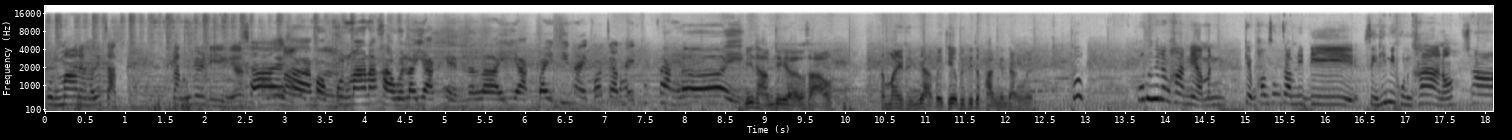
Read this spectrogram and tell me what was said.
คะขอบคุณมากนะคะที่จัดการท่องเที่ยวดีๆอย่างเงี้ยใช่ค่ะให้เราขอบคุณมากนะคะ เวลาอยากเห็นอะไร อยากไปที่ไหนก็จัดให้ทุกครั้งเลย นี่ถามจริงเหรอสาวทำไมถึงอยากไปเที่ยวพิพิธภัณฑ์กันจังเลยพวกพิพิธภัณฑ์เนี่ยมันเก็บความทรงจำดีๆ สิ่งที่มีคุณค่าเนาะใช่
